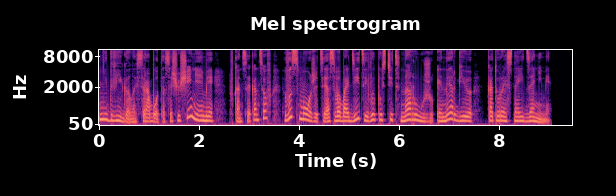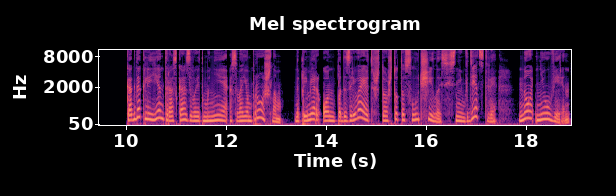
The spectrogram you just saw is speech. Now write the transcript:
не двигалась работа с ощущениями, в конце концов вы сможете освободить и выпустить наружу энергию, которая стоит за ними. Когда клиент рассказывает мне о своем прошлом, например, он подозревает, что что-то случилось с ним в детстве, но не уверен,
